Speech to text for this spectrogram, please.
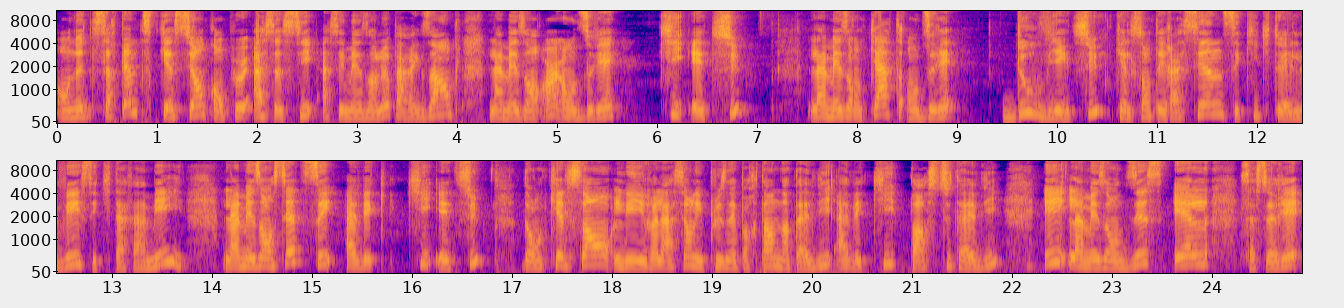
On a certaines petites questions qu'on peut associer à ces maisons-là. Par exemple, la maison 1, on dirait qui es-tu? La maison 4, on dirait D'où viens-tu? Quelles sont tes racines? C'est qui qui t'a élevé? C'est qui ta famille? La maison 7, c'est avec qui es-tu? Donc, quelles sont les relations les plus importantes dans ta vie? Avec qui passes-tu ta vie? Et la maison 10, elle, ça serait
